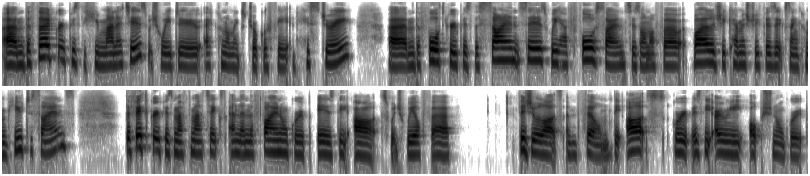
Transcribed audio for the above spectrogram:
Um, the third group is the humanities, which we do economics, geography, and history. Um, the fourth group is the sciences. We have four sciences on offer biology, chemistry, physics, and computer science. The fifth group is mathematics. And then the final group is the arts, which we offer visual arts and film. The arts group is the only optional group,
